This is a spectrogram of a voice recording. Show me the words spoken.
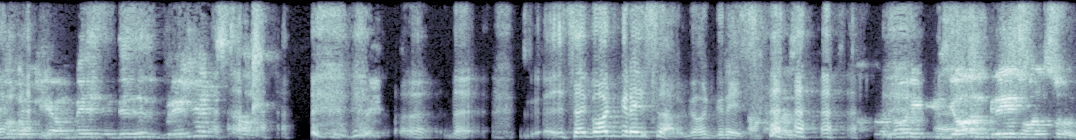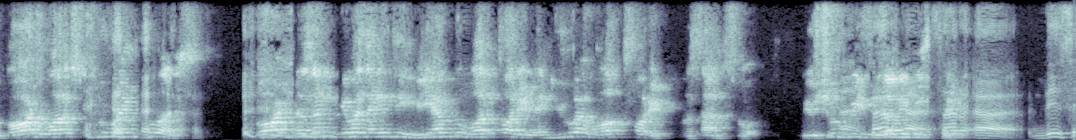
Okay, amazing. This is brilliant stuff. It's a God grace, sir. God grace. No, it is your grace also. God works through and through us. God doesn't give us anything. We have to work for it, and you have worked for it, Prasad. So you should be Uh, sir, deserving uh, this. sir uh, this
